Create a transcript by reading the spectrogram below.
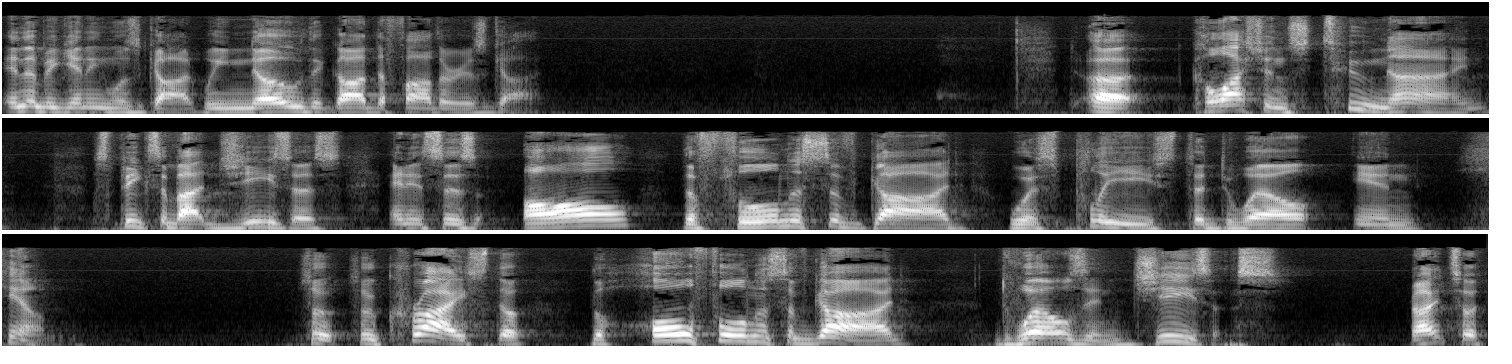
in the beginning was God. We know that God the Father is God. Uh, Colossians 2 9 speaks about Jesus, and it says, All the fullness of God was pleased to dwell in him. So, so Christ, the, the whole fullness of God, dwells in Jesus. Right? So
